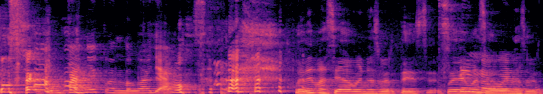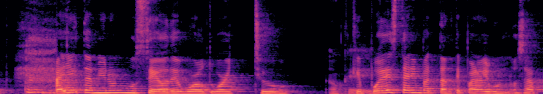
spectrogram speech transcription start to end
nos acompañe cuando vayamos. Fue demasiada buena suerte. ese, Fue Sí, demasiada no, buena bueno. suerte. Hay también un museo de World War II que puede estar impactante para algún, o sea,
